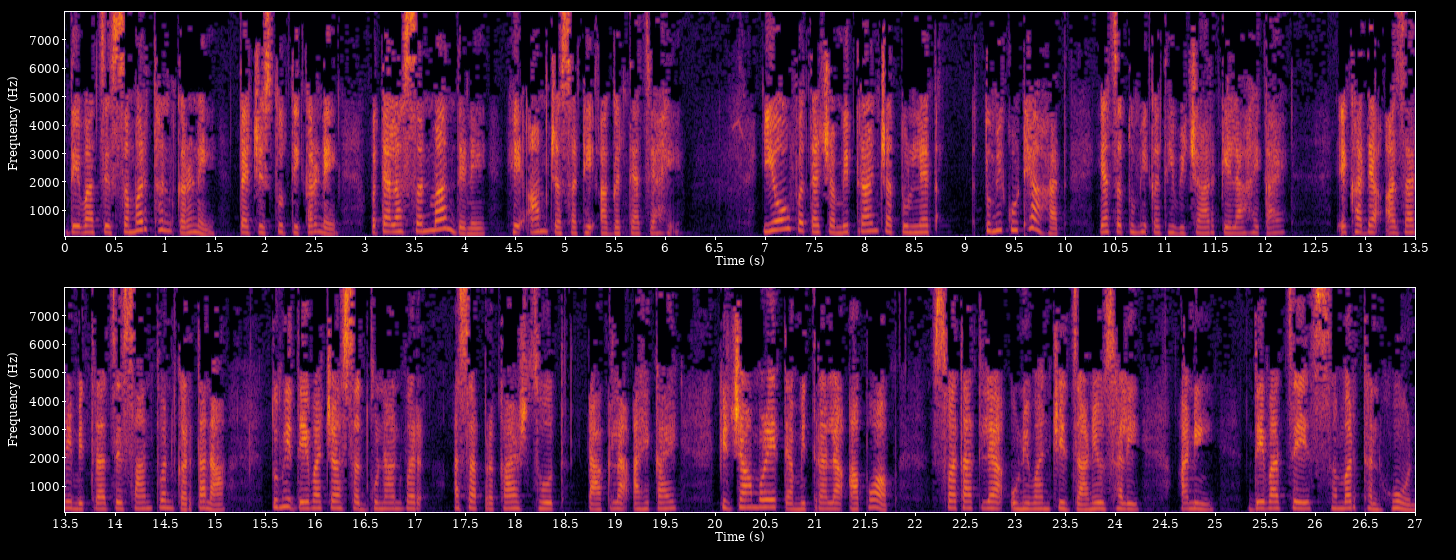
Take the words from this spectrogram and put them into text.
देवाचे समर्थन करणे त्याची स्तुती करणे व त्याला सन्मान देणे हे आमच्यासाठी अगत्याचे आहे. योग व त्याच्या मित्रांच्या तुलनेत तुम्ही कुठे आहात याचा तुम्ही कधी विचार केला आहे काय? एखाद्या आजारी मित्राचे सांत्वन करताना तुम्ही देवाच्या सद्गुणांवर असा प्रकाश झोत टाकला आहे काय? की ज्यामुळे त्या मित्राला आपोआप स्वतःतल्या उणीवांची जाणीव झाली आणि देवाचे समर्थन होऊन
